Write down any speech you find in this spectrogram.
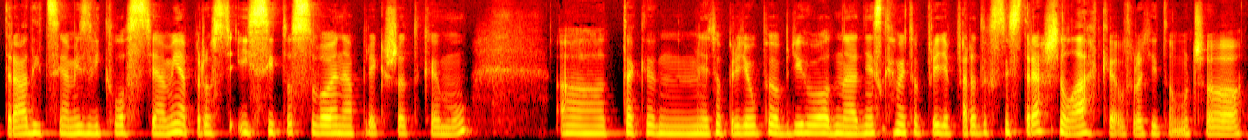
tradíciami, zvyklostiami a proste ísť si to svoje napriek všetkému. Uh, tak mne to príde úplne obdivuhodné a dneska mi to príde paradoxne strašne ľahké oproti tomu, čo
